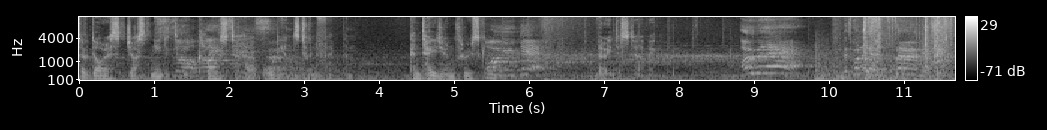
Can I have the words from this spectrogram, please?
So Doris just needed to be close to her audience to infect them. Contagion through skin. Very disturbing. Over there! There's one of those vermin!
